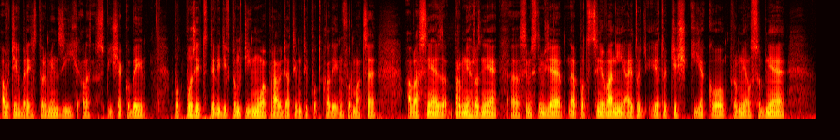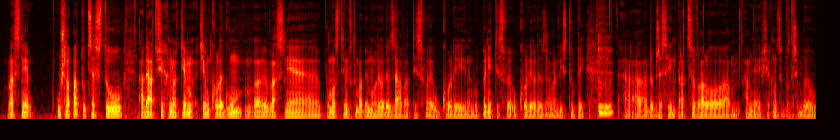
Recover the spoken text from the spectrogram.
a o těch brainstormingzích, ale spíš jakoby podpořit ty lidi v tom týmu a právě dát jim ty podklady, informace. A vlastně pro mě hrozně eh, si myslím, že podceňovaný a je to, je to těžký jako pro mě osobně vlastně ušlapat tu cestu a dát všechno těm, těm kolegům eh, vlastně pomoct jim v tom, aby mohli odezdávat ty svoje úkoly nebo plnit ty svoje úkoly, odezdávat výstupy. Mm-hmm. A dobře se jim pracovalo a, a měli všechno, co potřebují.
